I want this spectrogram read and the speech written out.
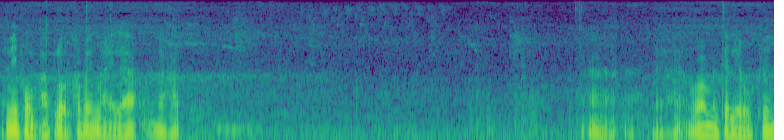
อันนี้ผมอัปโหลดเข้าไปใหม่แล้วนะครับว่ามันจะเร็วขึ้น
